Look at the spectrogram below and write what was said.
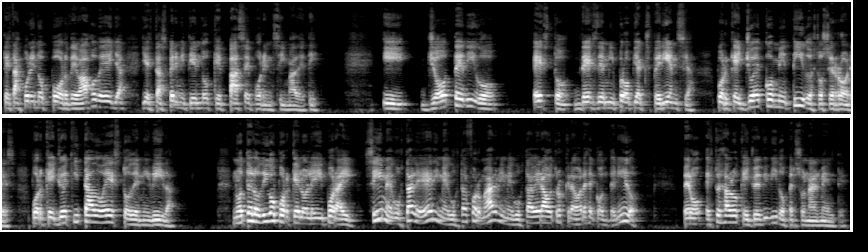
Te estás poniendo por debajo de ella y estás permitiendo que pase por encima de ti. Y yo te digo esto desde mi propia experiencia porque yo he cometido estos errores, porque yo he quitado esto de mi vida. No te lo digo porque lo leí por ahí. Sí, me gusta leer y me gusta formarme y me gusta ver a otros creadores de contenido, pero esto es algo que yo he vivido personalmente.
